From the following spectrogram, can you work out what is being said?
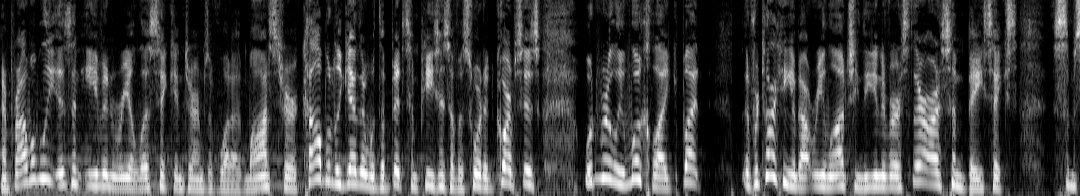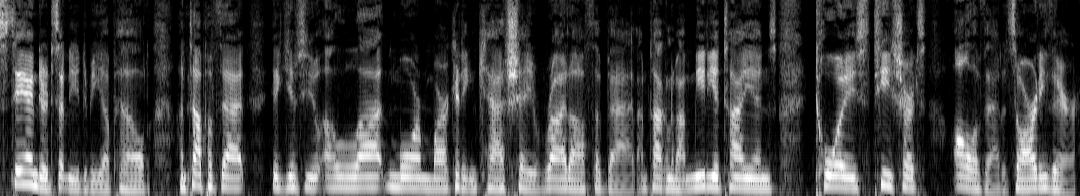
and probably isn't even realistic in terms of what a monster cobbled together with the bits and pieces of assorted corpses would really look like, but if we're talking about relaunching the universe, there are some basics, some standards that need to be upheld. On top of that, it gives you a lot more marketing cachet right off the bat. I'm talking about media tie-ins, toys, t-shirts, all of that. It's already there.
